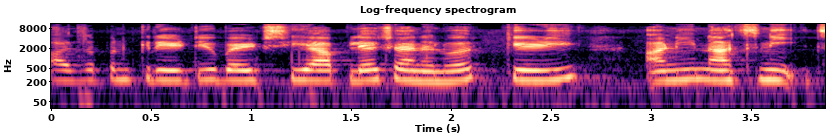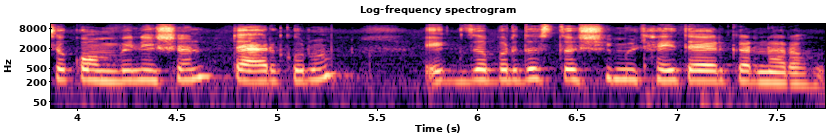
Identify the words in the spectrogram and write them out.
आज आपण क्रिएटिव्ह बाईट्स या आपल्या चॅनलवर केळी आणि नाचणीचं कॉम्बिनेशन तयार करून एक जबरदस्त अशी मिठाई तयार करणार आहोत.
